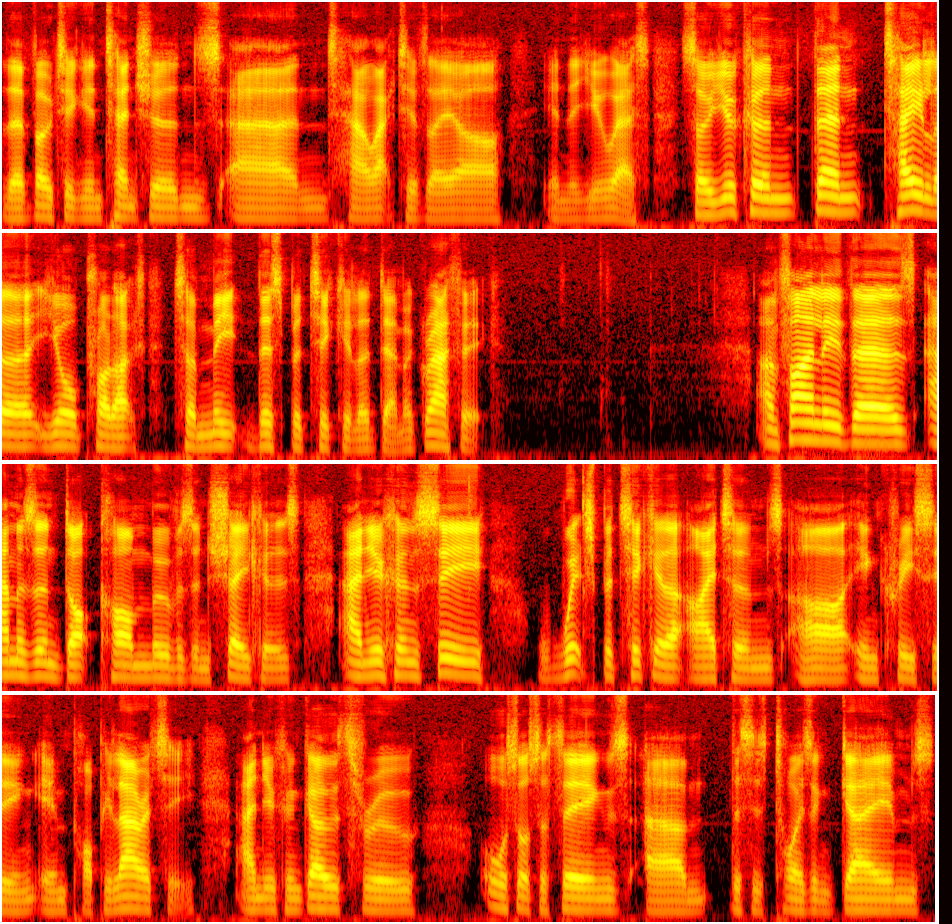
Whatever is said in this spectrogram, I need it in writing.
their voting intentions, and how active they are in the US. So you can then tailor your product to meet this particular demographic. And finally there's Amazon.com movers and shakers and you can see which particular items are increasing in popularity and you can go through all sorts of things. Um, this is toys and games,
